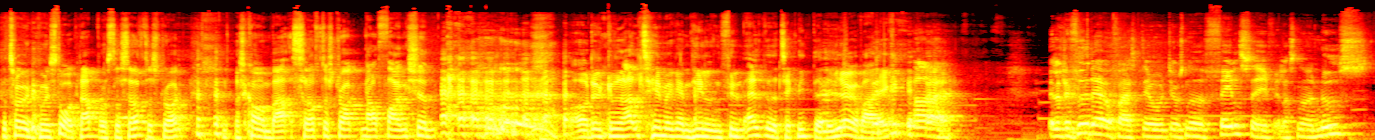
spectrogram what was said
Så trykker de på en stor knap, hvor der står self-destruct, og så kommer man bare self-destruct malfunction. og det er generelt tema gennem hele den film. Alt det der teknik der, det virker bare ikke. Nej. Eller det fede det er jo faktisk, det er jo, det er jo sådan noget failsafe, eller sådan noget nøds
